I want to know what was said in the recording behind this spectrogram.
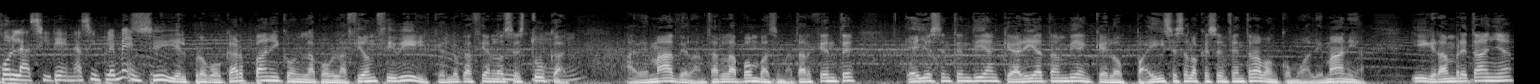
con la sirena simplemente. Sí, y el provocar pánico en la población civil, que es lo que hacían los. Stukas, además de lanzar las bombas y matar gente, ellos entendían que haría también que los países a los que se enfrentaban, como Alemania y Gran Bretaña,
